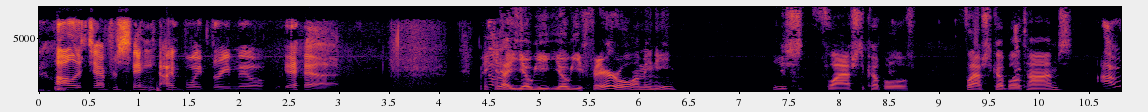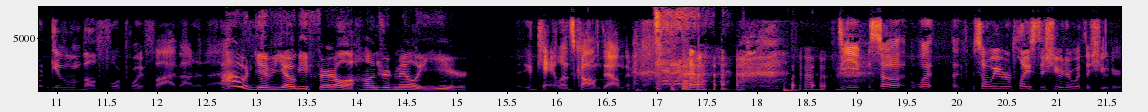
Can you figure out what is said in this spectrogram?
Hollis Jefferson 9.3 mil. Yeah. Making- Yeah, Yogi Yogi Ferrell. I mean he he's flashed a couple of flashed a couple of times. I would give him about 4.5 out of that. I would give Yogi Ferrell a hundred mil a year. Okay, let's calm down there. Do you, so what? So we replaced the shooter with the shooter,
